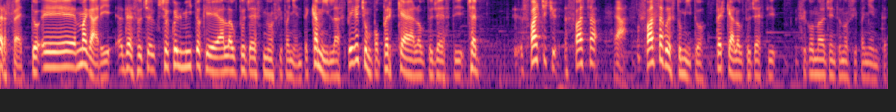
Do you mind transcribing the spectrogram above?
Perfetto, e magari adesso c'è, c'è quel mito che all'autogesti non si fa niente. Camilla, spiegaci un po' perché all'autogesti, cioè sfalcia, ah, sfalza questo mito, perché all'autogesti secondo la gente non si fa niente?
